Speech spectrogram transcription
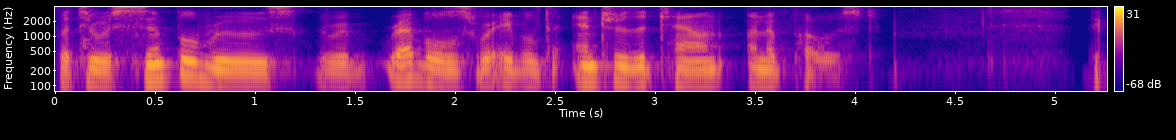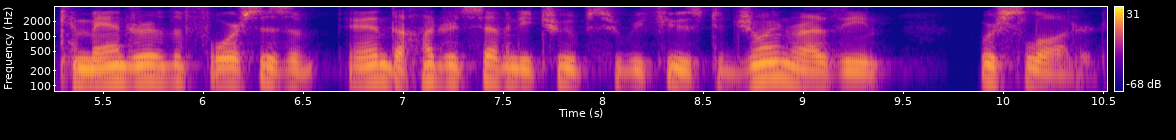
but through a simple ruse, the rebels were able to enter the town unopposed. The commander of the forces of, and 170 troops who refused to join Razin were slaughtered.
